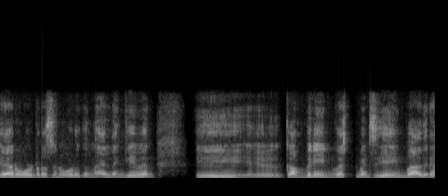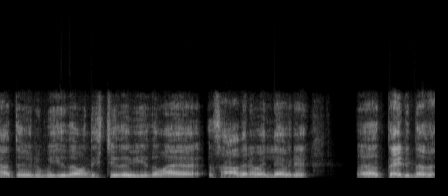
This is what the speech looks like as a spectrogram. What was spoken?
ഷെയർ ഹോൾഡേഴ്സിന് കൊടുക്കുന്നത്. അല്ലെങ്കിൽ ഇവൻ ഈ കമ്പനി ഇൻവെസ്റ്റ്മെന്റ്സ് ചെയ്യുമ്പോൾ അതിനകത്ത് ഒരു വിഹിതം നിശ്ചിത വിഹിതമായ സാധനമല്ലേ അവർ തരുന്നത്.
